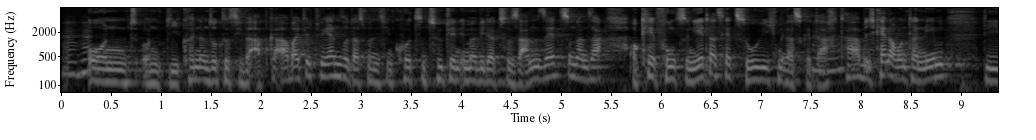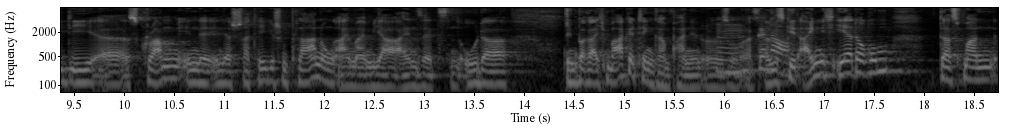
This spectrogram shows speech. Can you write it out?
Mhm. Und, und die können dann sukzessive abgearbeitet werden, sodass man sich in kurzen Zyklen immer wieder zusammensetzt und dann sagt, okay, funktioniert das jetzt so, wie ich mir das gedacht mhm. habe? Ich kenne auch Unternehmen, die, die äh, Scrum in der, in der strategischen Planung einmal im Jahr einsetzen oder im Bereich Marketingkampagnen oder mhm, sowas. Genau. Also es geht eigentlich eher darum, dass man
